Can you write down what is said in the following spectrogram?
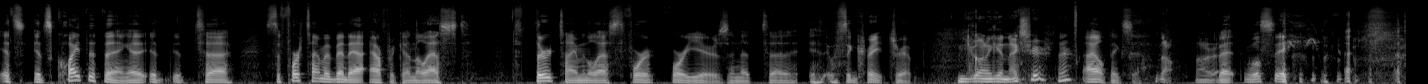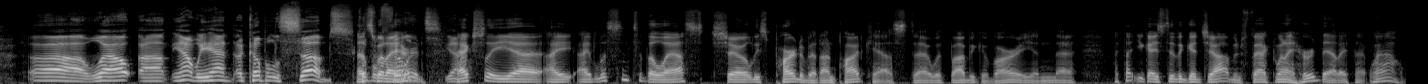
it's it's quite the thing. It it, it uh, it's the fourth time I've been to Africa in the last third time in the last four four years, and it uh, it, was a great trip. You going again next year? There? I don't think so, No. All right. but we'll see. uh, well, um, yeah, we had a couple of subs. That's what I heard. Yeah. Actually, uh, I I listened to the last show, at least part of it, on podcast uh, with Bobby Gavari, and uh, I thought you guys did a good job. In fact, when I heard that, I thought, wow,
